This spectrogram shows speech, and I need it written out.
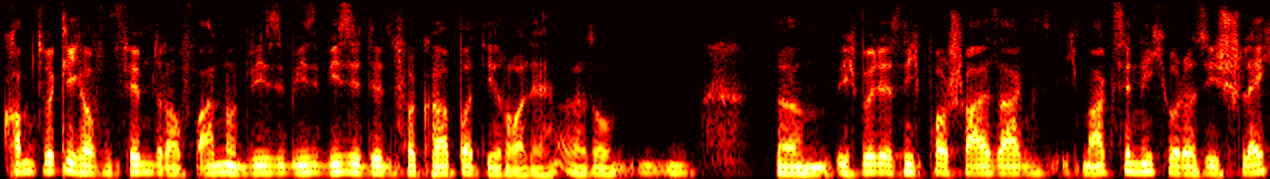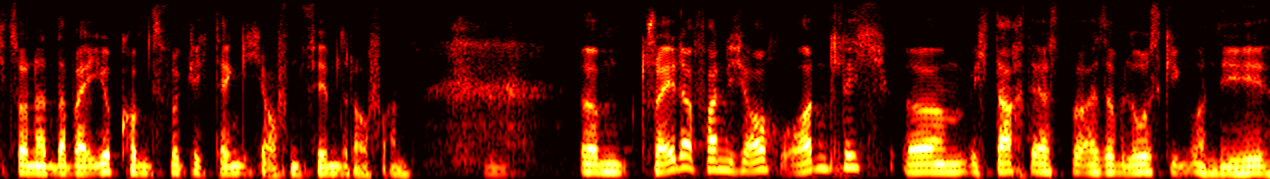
kommt wirklich auf den Film drauf an und wie sie, wie, wie sie den verkörpert, die Rolle. Also ähm, ich würde jetzt nicht pauschal sagen, ich mag sie nicht oder sie ist schlecht, sondern bei ihr kommt es wirklich, denke ich, auf den Film drauf an. Mhm. Ähm, Trailer fand ich auch ordentlich. Ähm, ich dachte erst, als er losging, oh nee,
